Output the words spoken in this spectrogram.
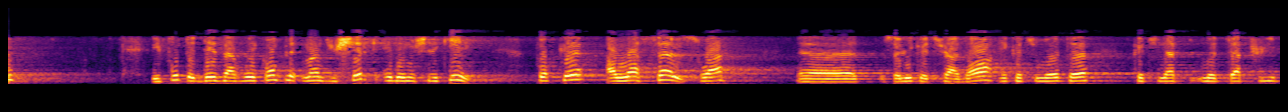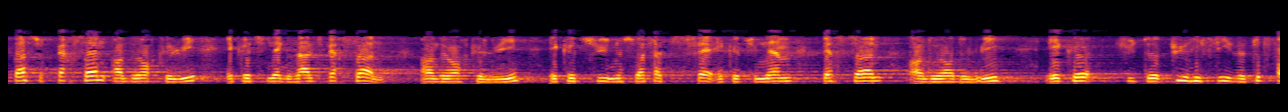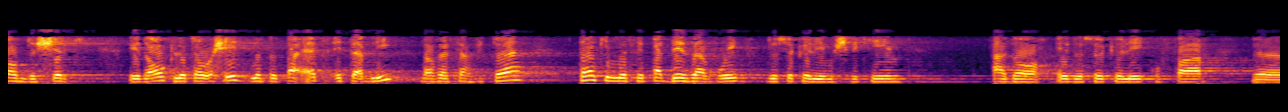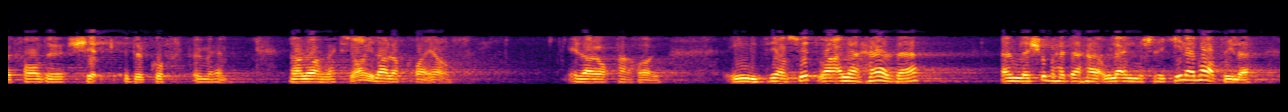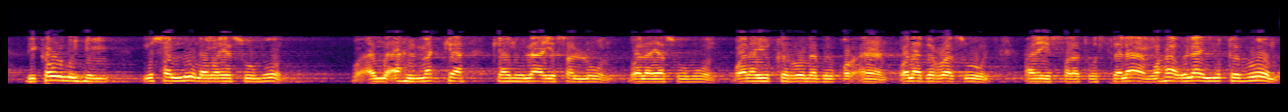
il faut te désavouer complètement du shirk et des mushrikin pour que Allah seul soit euh, celui que tu adores et que tu ne t'appuies pas sur personne en dehors que lui et que tu n'exaltes personne en dehors que lui et que tu ne sois satisfait et que tu n'aimes personne en dehors de lui et que tu te purifies de toute forme de shirk. Et donc le tawhid ne peut pas être établi dans un serviteur tant qu'il ne s'est pas désavoué de ce que les mouchriquins adorent et de ce que les kuffars euh, font de shirk et de kufr eux-mêmes, dans leurs actions et dans leurs croyances, et dans leurs paroles. Et il dit ensuite, وعلى هذا أن شبهة هؤلاء المشركين باطلة بكونهم يصلون ويصومون وأن أهل مكة كانوا لا يصلون ولا يصومون ولا يقرون بالقرآن ولا بالرسول عليه الصلاة والسلام وهؤلاء يقرون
